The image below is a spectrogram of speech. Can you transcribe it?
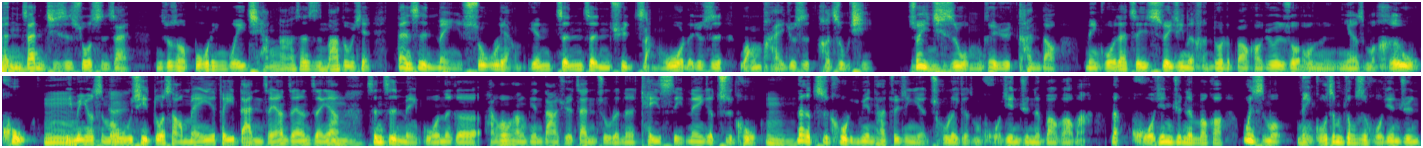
冷战其实说实在。你说什么柏林围墙啊，三十八度线？但是美苏两边真正去掌握的就是王牌，就是核子武器。所以其实我们可以去看到，美国在这最近的很多的报告，就是说哦，你有什么核武库，里面有什么武器，多少枚飞弹，怎样怎样怎样。甚至美国那个航空航天大学赞助的那个 Casey 那个智库，嗯，那个智库里面，他最近也出了一个什么火箭军的报告嘛？那火箭军的报告，为什么美国这么重视火箭军？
